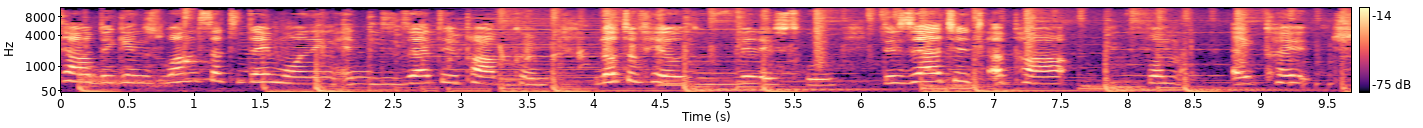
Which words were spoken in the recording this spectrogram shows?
tale begins one Saturday morning in deserted parkroom, Lot of Hills Village School deserted apart from a coach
